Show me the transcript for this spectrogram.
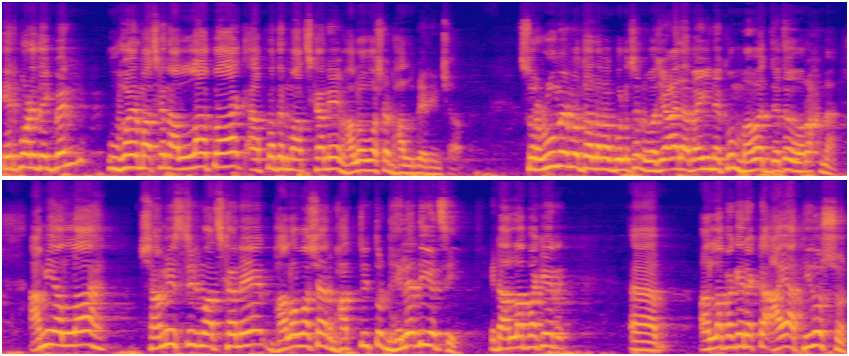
এরপরে দেখবেন, উভয়ের মাঝখানে আল্লাহ পাক আপনাদের মাঝখানে ভালোবাসা ঢালবেন, ইনশাআল্লাহ। সুরা রুমের মধ্যে আল্লাহ বলেছেন, ওয়াজআলা বাইনাকুম মাওয়াজ্জাতা ওয়া রাহমা। আমি আল্লাহ স্বামী স্ত্রীর মাঝখানে ভালোবাসার ভ্রাতৃত্ব ঢেলে দিয়েছি। এটা আল্লাহ পাকের আল্লাহ পাকের একটা আয়াত, নিদর্শন।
